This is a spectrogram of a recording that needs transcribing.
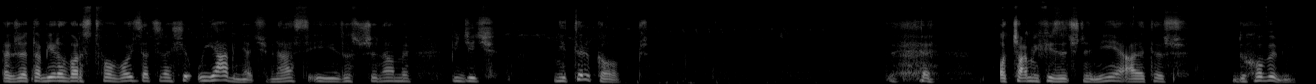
Także ta wielowarstwowość zaczyna się ujawniać w nas i zaczynamy widzieć nie tylko oczami fizycznymi, ale też duchowymi.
